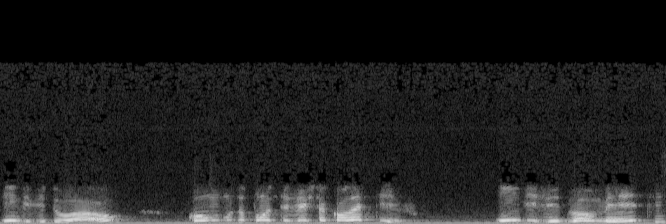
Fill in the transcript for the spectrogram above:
individual como do ponto de vista coletivo. Individualmente,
